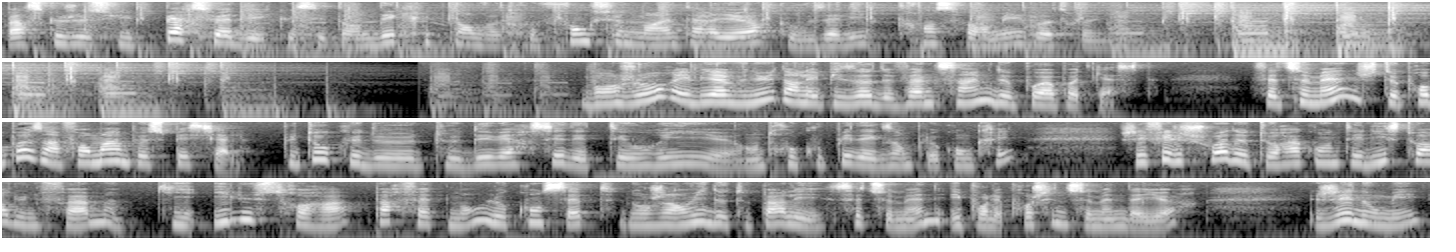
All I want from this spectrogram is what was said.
Parce que je suis persuadée que c'est en décryptant votre fonctionnement intérieur que vous allez transformer votre vie. Bonjour et bienvenue dans l'épisode 25 de Poa Podcast. Cette semaine, je te propose un format un peu spécial. Plutôt que de te déverser des théories entrecoupées d'exemples concrets, j'ai fait le choix de te raconter l'histoire d'une femme qui illustrera parfaitement le concept dont j'ai envie de te parler cette semaine et pour les prochaines semaines d'ailleurs. J'ai nommé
